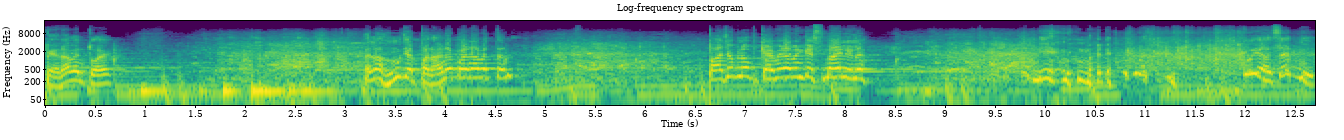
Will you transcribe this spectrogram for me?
પહેરાવે ને તોય. એટલે હું જે પરાને પહેરાવે તને? પાછો પેલો કેમેરામેન કે સ્માઇલ એટલે બે મિનિટ માટે કોઈ હશે જ નહીં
